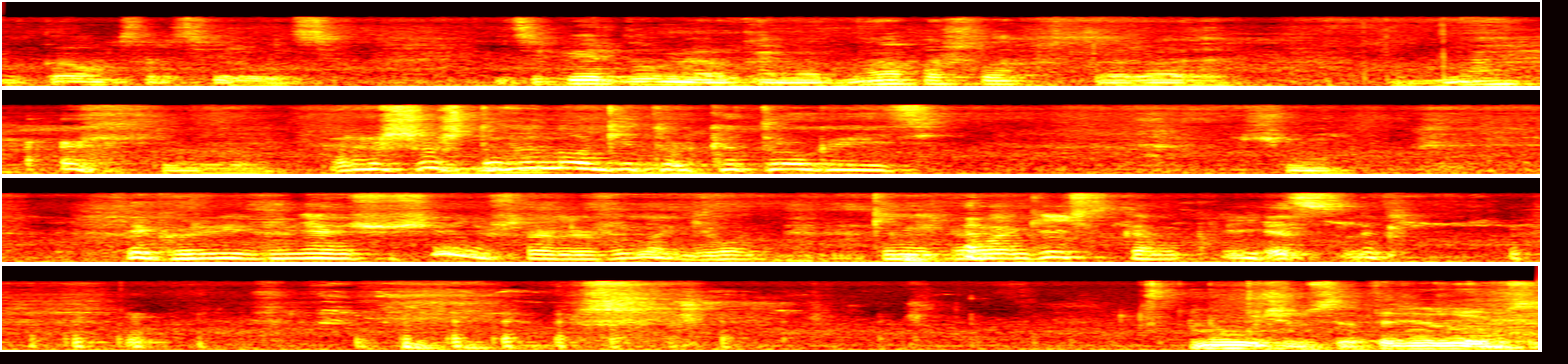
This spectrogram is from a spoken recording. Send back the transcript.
Рука он сортируется. И теперь двумя руками одна пошла, вторая, одна, вторая. Хорошо, что вы ноги только трогаете. Почему? Я говорю, у меня ощущение, что я лежу на гинекологическом кресле. Мы учимся, тренируемся.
